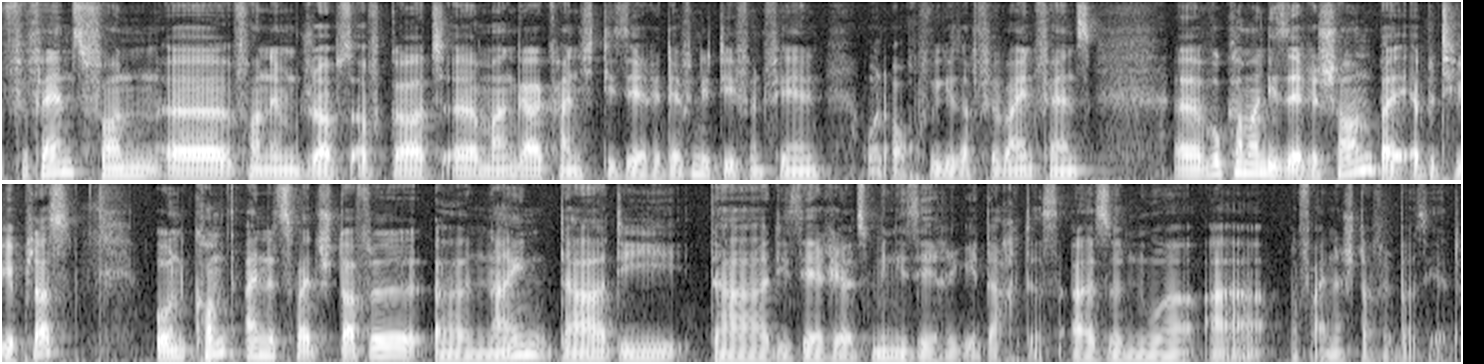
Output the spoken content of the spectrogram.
für, Fans von, äh, von dem Drops of God äh, Manga kann ich die Serie definitiv empfehlen. Und auch, wie gesagt, für Weinfans. Wo kann man die Serie schauen? Bei Apple TV Plus. Und kommt eine zweite Staffel? Äh, nein, da die, da die Serie als Miniserie gedacht ist. Also nur äh, auf einer Staffel basiert.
